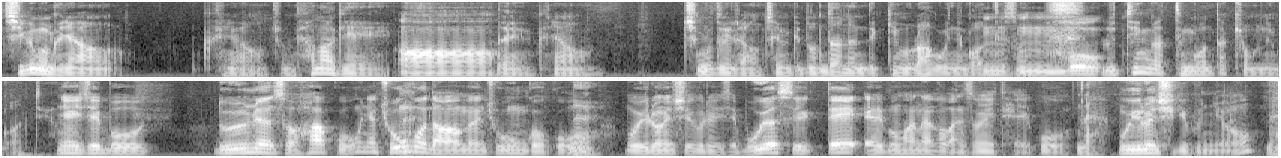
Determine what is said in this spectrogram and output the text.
지금은 그냥 그냥 좀 편하게 아. 네 그냥 친구들이랑 재밌게 논다는 느낌으로 하고 있는 것 같아서 음, 음, 뭐 루틴 같은 건 딱히 없는 것 같아요. 그냥 이제 뭐 놀면서 하고 그냥 좋은 거 나오면 좋은 거고 네. 뭐 이런 식으로 이제 모였을 때 앨범 하나가 완성이 되고 네. 뭐 이런 식이군요. 네.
